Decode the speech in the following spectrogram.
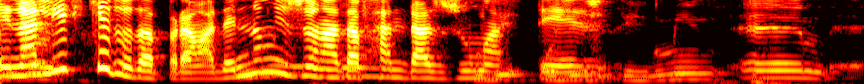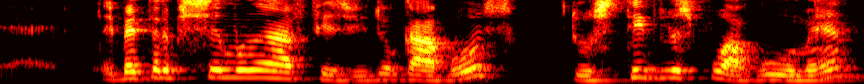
Είναι αλήθεια του τα πράγματα. Δεν νομίζω να τα φανταζόμαστε. Ότι στιγμή ε, επέτρεψε μου να αφισβητώ κάπως τους τίτλους που ακούμε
